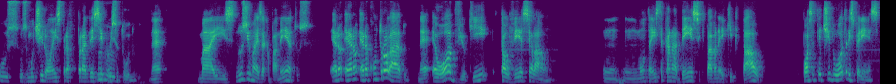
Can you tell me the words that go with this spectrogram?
os, os mutirões para descer uhum. com isso tudo. Né? Mas nos demais acampamentos, era, era, era controlado. Né? É óbvio que talvez, sei lá, um, um, um montanhista canadense que estava na equipe tal possa ter tido outra experiência,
